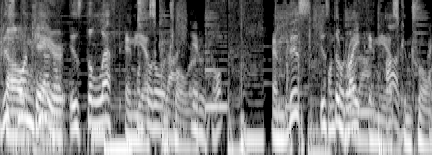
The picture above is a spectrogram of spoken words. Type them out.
This ah, one Okay. here is the left NES controller, and this is the right NES controller.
